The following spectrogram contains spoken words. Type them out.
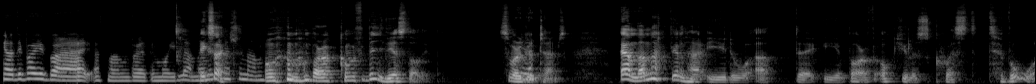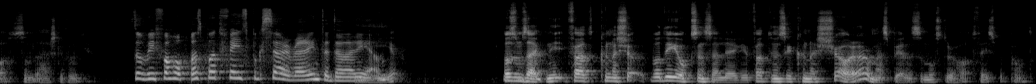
Ja, det var ju bara att man började må illa. Men Exakt. man... Om man bara kommer förbi det stadiet så var det Ja. good times. Enda nackdelen här är ju då att det är bara för Oculus Quest 2 som det här ska funka. Så vi får hoppas på att Facebook servrar inte dör igen. Japp. Och som sagt, ni, för att kunna köra, och det är också en sån läge, för att du ska kunna köra de här spelen så måste du ha ett Facebook-konto.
